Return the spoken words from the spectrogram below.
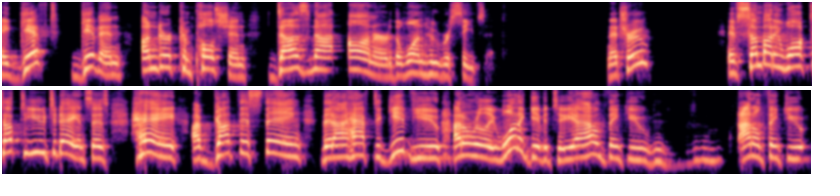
a gift given under compulsion does not honor the one who receives it. Isn't that true? If somebody walked up to you today and says, Hey, I've got this thing that I have to give you, I don't really want to give it to you. I don't think you. I don't think you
